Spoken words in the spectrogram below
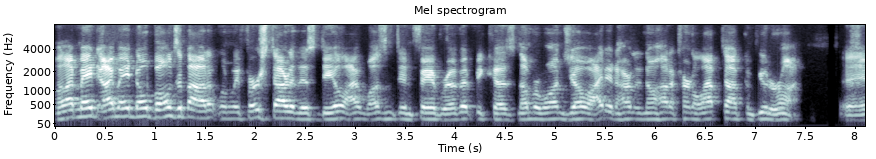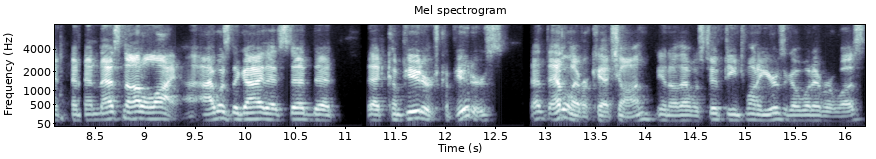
Well, I made I made no bones about it when we first started this deal. I wasn't in favor of it because number one, Joe, I didn't hardly know how to turn a laptop computer on, and, and that's not a lie. I was the guy that said that that computers, computers, that that'll never catch on. You know, that was 15, 20 years ago, whatever it was.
